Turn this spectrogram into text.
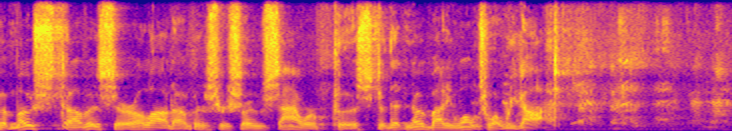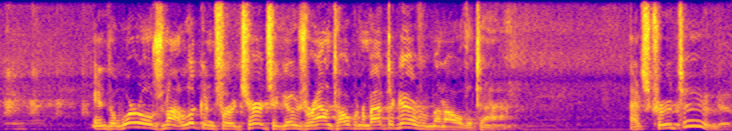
But most of us, or a lot of us, are so sourpussed that nobody wants what we got. And the world's not looking for a church that goes around talking about the government all the time. That's true too.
